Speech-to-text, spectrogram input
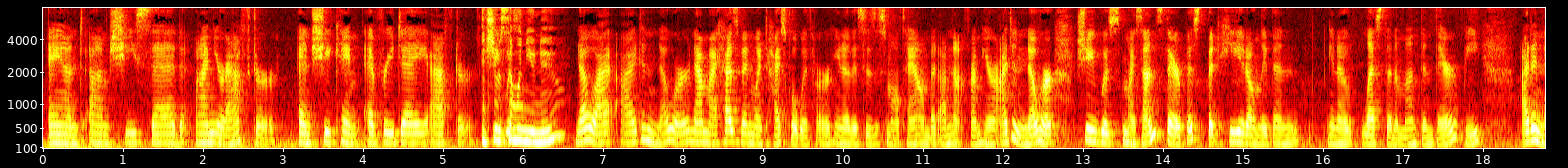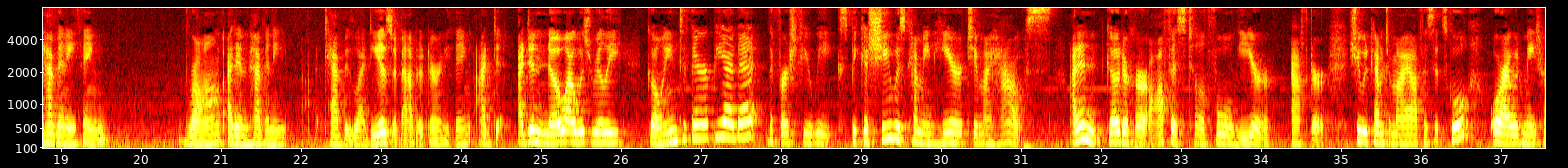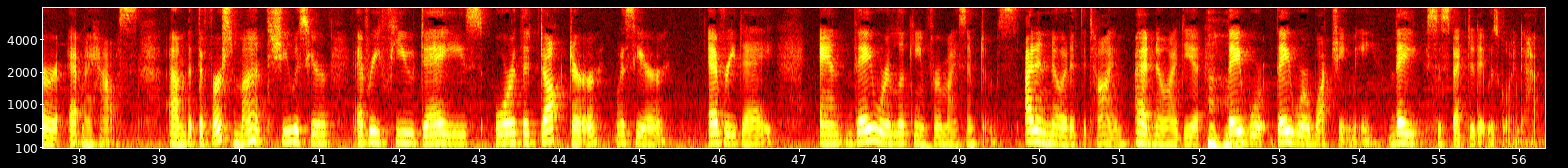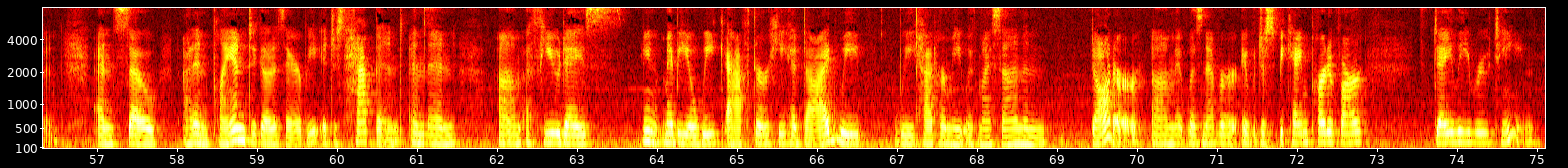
and um, she said, "I'm your after." And she came every day after. And she was someone you knew? No, I, I didn't know her. Now, my husband went to high school with her. You know, this is a small town, but I'm not from here. I didn't know her. She was my son's therapist, but he had only been, you know, less than a month in therapy. I didn't have anything wrong. I didn't have any taboo ideas about it or anything. I, di- I didn't know I was really going to therapy, I bet, the first few weeks because she was coming here to my house. I didn't go to her office till a full year after. She would come to my office at school or I would meet her at my house. Um, but the first month, she was here every few days, or the doctor was here every day and they were looking for my symptoms. I didn't know it at the time. I had no idea. They were they were watching me. They suspected it was going to happen. And so I didn't plan to go to therapy. It just happened and then um, a few days you know, maybe a week after he had died, we we had her meet with my son and daughter. Um, it was never. It just became part of our daily routine.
